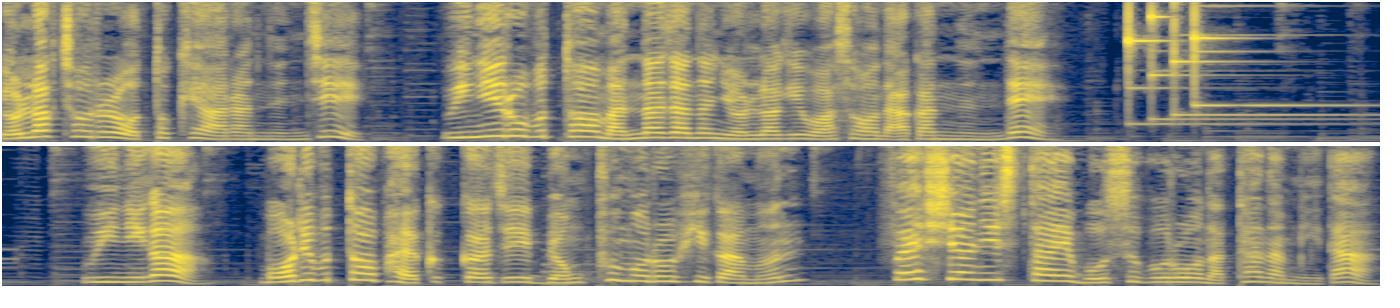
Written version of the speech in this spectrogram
연락처를 어떻게 알았는지 위니로부터 만나자는 연락이 와서 나갔는데 위니가 머리부터 발끝까지 명품으로 휘감은 패셔니스타의 모습으로 나타납니다.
